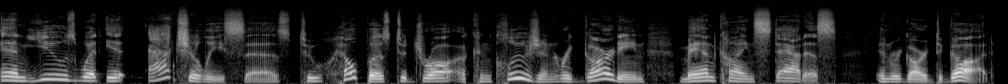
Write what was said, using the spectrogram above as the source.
and use what it actually says to help us to draw a conclusion regarding mankind's status in regard to God.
